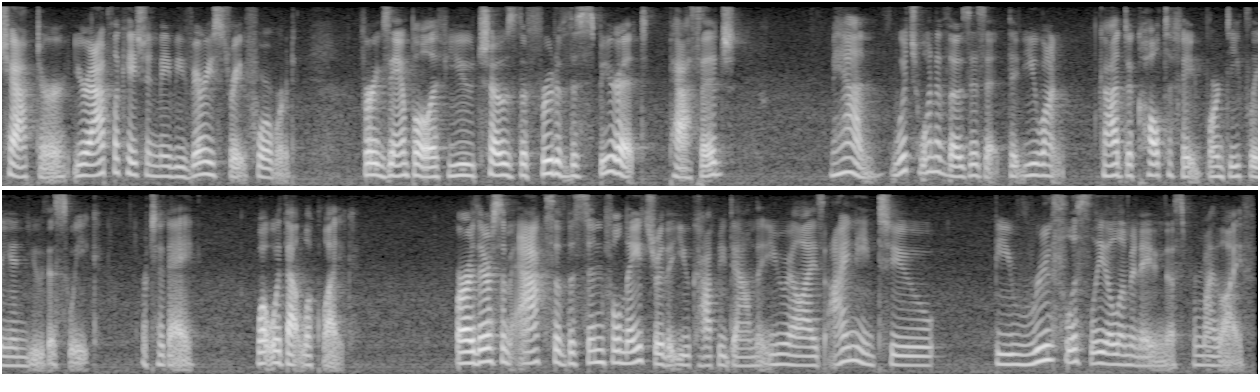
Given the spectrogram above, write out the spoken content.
chapter, your application may be very straightforward. For example, if you chose the fruit of the Spirit passage, man, which one of those is it that you want God to cultivate more deeply in you this week or today? What would that look like? Or are there some acts of the sinful nature that you copied down that you realize I need to be ruthlessly eliminating this from my life?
